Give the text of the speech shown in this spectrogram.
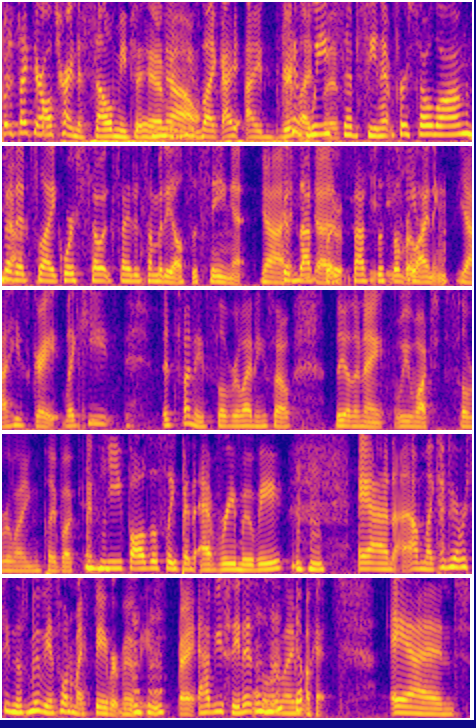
but it's like they're all trying to sell me to him, No. and he's like, I, I Because we this. have seen it for so long that Yeah. it's like we're so excited somebody else is seeing it. Yeah, because that's the that's the silver lining. Yeah, he's great. Like he, it's funny silver lining. So the other night we watched the Silver Lining Playbook, and Mm-hmm. he falls asleep in every movie. And I'm like, "Have you ever seen this movie? It's one of my favorite movies, right? Have you seen it, Silver Lining? Mm-hmm. Yep. Okay." And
